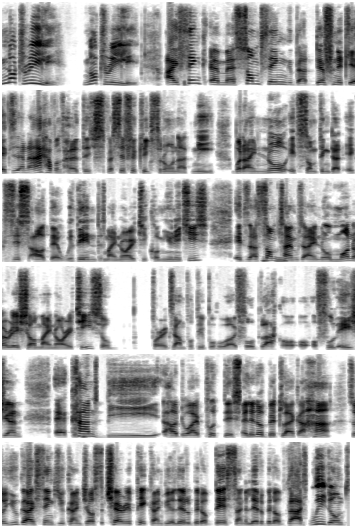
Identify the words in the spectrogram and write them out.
Not really. Not really. I think um, uh, something that definitely exists, and I haven't heard this specifically thrown at me, but I know it's something that exists out there within the minority communities. It's that mm-hmm. sometimes mm-hmm. I know monoracial minorities, so for example, people who are full black or, or, or full Asian, uh, can't mm-hmm. be, how do I put this? A little bit like, aha, uh-huh, so you guys think you can just cherry pick and be a little bit of this and a little bit of that. We don't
